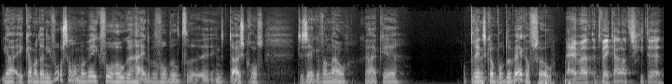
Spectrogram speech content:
Ja, ik kan me daar niet voorstellen om een week voor Hoge Heide bijvoorbeeld in de thuiscross te zeggen van nou ga ik op trainingskamp op de weg of zo. Nee, maar het WK laten schieten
